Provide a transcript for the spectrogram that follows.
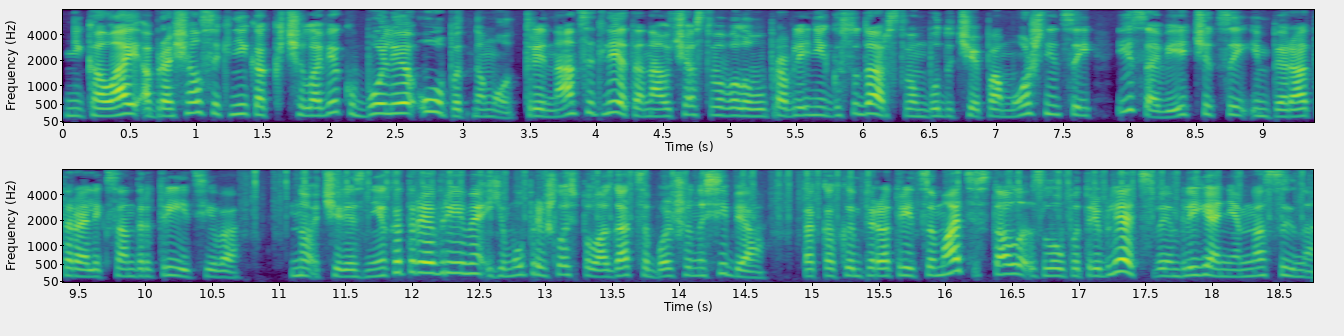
Николай обращался к ней как к человеку более опытному. 13 лет она участвовала в управлении государством, будучи помощницей и советчицей императора Александра III. Но через некоторое время ему пришлось полагаться больше на себя, так как императрица-мать стала злоупотреблять своим влиянием на сына,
